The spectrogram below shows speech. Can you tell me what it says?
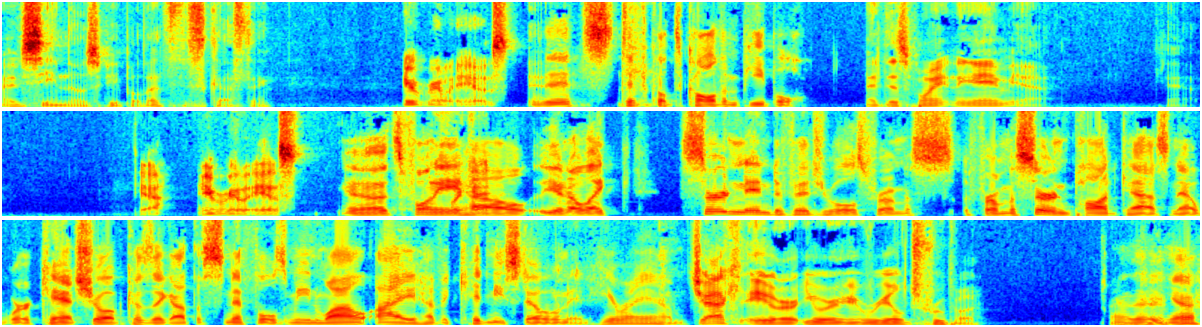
I've seen those people. That's disgusting. It really is. it's difficult to call them people. At this point in the game, yeah. Yeah, Yeah, it really is. You know, it's funny Okay. how you know, like certain individuals from a s- from a certain podcast network can't show up because they got the sniffles. Meanwhile, I have a kidney stone, and here I am. Jack, you are, you are a real trooper. Are they- yeah,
